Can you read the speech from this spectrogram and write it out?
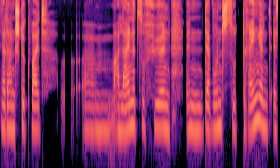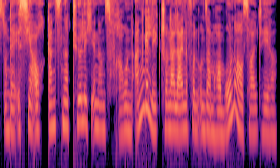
ja dann ein Stück weit ähm, alleine zu fühlen, wenn der Wunsch so drängend ist. Und er ist ja auch ganz natürlich in uns Frauen angelegt, schon alleine von unserem Hormonhaushalt her.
